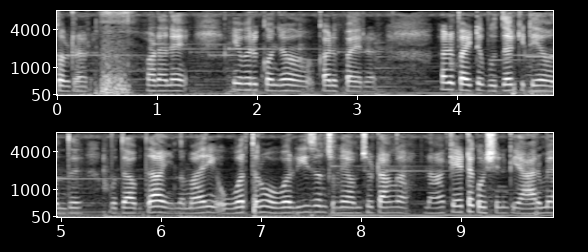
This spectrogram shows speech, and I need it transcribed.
சொல்கிறாரு உடனே இவர் கொஞ்சம் கடுப்பாயிடுறார். கடுப்பாயிட்டு புத்தர்கிட்டயே வந்து புத்தா புத்தா இந்த மாதிரி ஒவ்வொருத்தரும் ஒவ்வொரு ரீசன் சொல்லி அமுச்சுட்டாங்க நான் கேட்ட கொஷினுக்கு யாருமே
